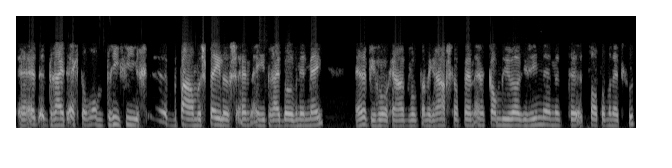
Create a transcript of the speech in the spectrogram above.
eh, het, draait echt om, om drie, vier eh, bepaalde spelers en, en je draait bovenin mee. En dat heb je vorig jaar bijvoorbeeld aan de Graafschap en, en Cambuur wel gezien en het, valt allemaal net goed.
